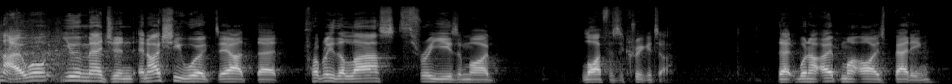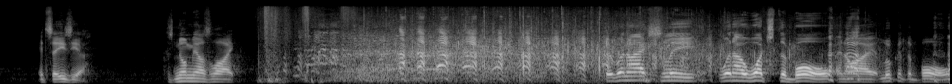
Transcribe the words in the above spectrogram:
no, well, you imagine, and I actually worked out that probably the last three years of my life as a cricketer, that when I open my eyes batting, it's easier. Because normally I was like. but when I actually, when I watch the ball and I look at the ball,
